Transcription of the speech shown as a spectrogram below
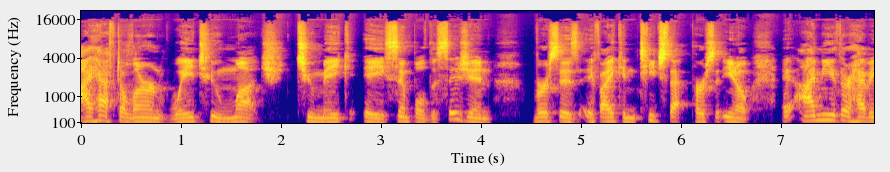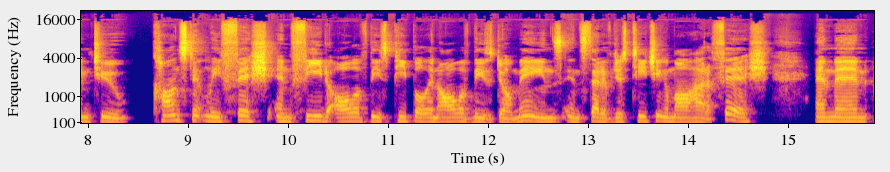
I have to learn way too much to make a simple decision versus if I can teach that person, you know, I'm either having to constantly fish and feed all of these people in all of these domains instead of just teaching them all how to fish. And then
